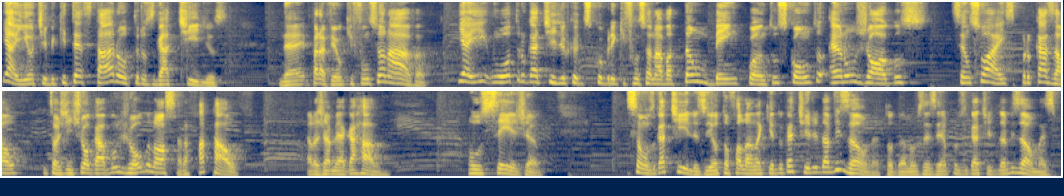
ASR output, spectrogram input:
E aí eu tive que testar outros gatilhos, né, para ver o que funcionava. E aí, um outro gatilho que eu descobri que funcionava tão bem quanto os contos eram os jogos sensuais pro casal. Então a gente jogava um jogo, nossa, era fatal. Ela já me agarrava. Ou seja, são os gatilhos. E eu tô falando aqui do gatilho da visão, né? Tô dando os exemplos do gatilho da visão, mas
